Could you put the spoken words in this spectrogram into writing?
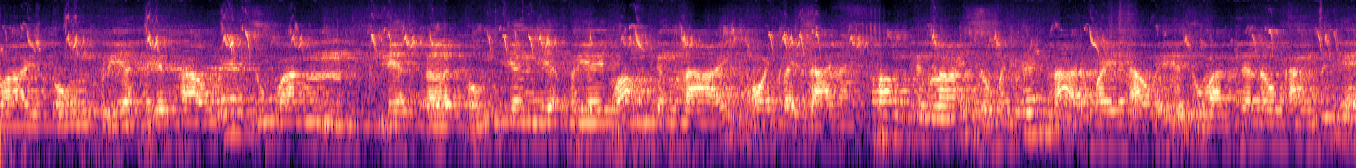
วายองค์เปรียเททาวเวสุวรรณเนี่ยเกิดผมยังเยะเปรียท้องจังหลายมอยไปใส่ท้องจังหลายสมัยเรื่องลาไม่ทาเวสุวรรณและโลคังซึ่งแย่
